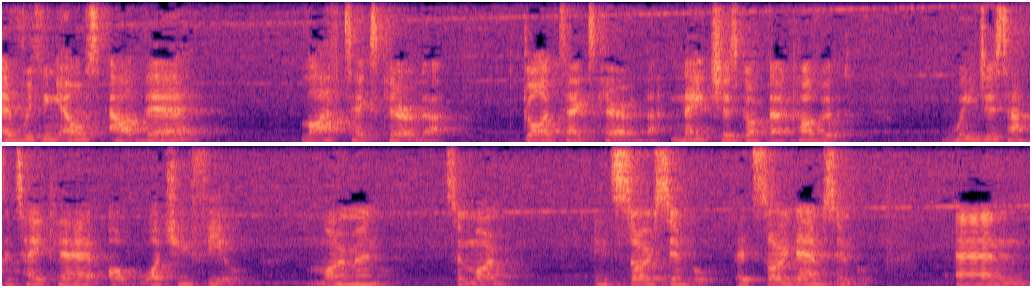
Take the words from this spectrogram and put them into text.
Everything else out there Life takes care of that. God takes care of that. Nature's got that covered. We just have to take care of what you feel, moment to moment. It's so simple. It's so damn simple. And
